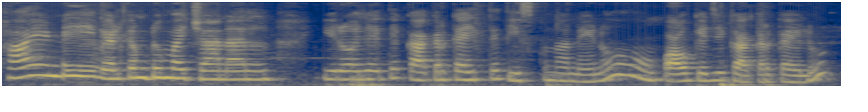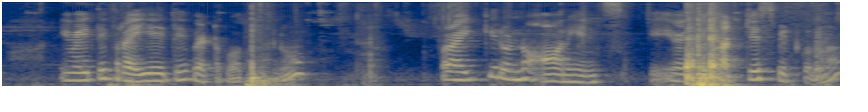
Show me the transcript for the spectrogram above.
హాయ్ అండి వెల్కమ్ టు మై ఛానల్. ఈరోజైతే కాకరకాయ అయితే తీసుకున్నాను నేను పావు కేజీ కాకరకాయలు. ఇవైతే ఫ్రై అయితే పెట్టబోతున్నాను. ఫ్రైకి రెండు ఆనియన్స్ ఇవైతే కట్ చేసి పెట్టుకుందాం.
